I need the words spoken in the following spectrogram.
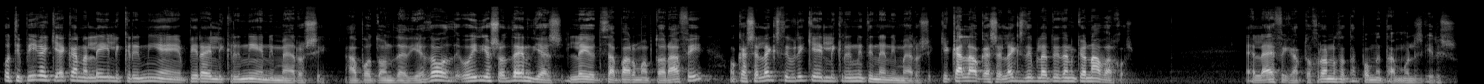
ότι πήγα και έκανα, λέει, ειλικρινή, πήρα ειλικρινή ενημέρωση από τον Δένδια. Εδώ ο ίδιος ο Δένδιας λέει ότι θα πάρουμε από το ράφι, ο Κασελάκης τη βρήκε ειλικρινή την ενημέρωση. Και καλά ο Κασελάκης δίπλα του ήταν και ο Ναύαρχος. Έλα έφυγα από το χρόνο, θα τα πω μετά μόλις γυρίσω.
